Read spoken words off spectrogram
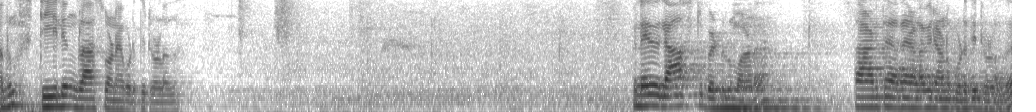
അതും സ്റ്റീലും ഗ്ലാസ്സുമാണ് കൊടുത്തിട്ടുള്ളത്. പിന്നെ ഇത് ലാസ്റ്റ് ബെഡ്റൂമാണ് താഴത്തെ അതേ അളവിലാണ് കൊടുത്തിട്ടുള്ളത്.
